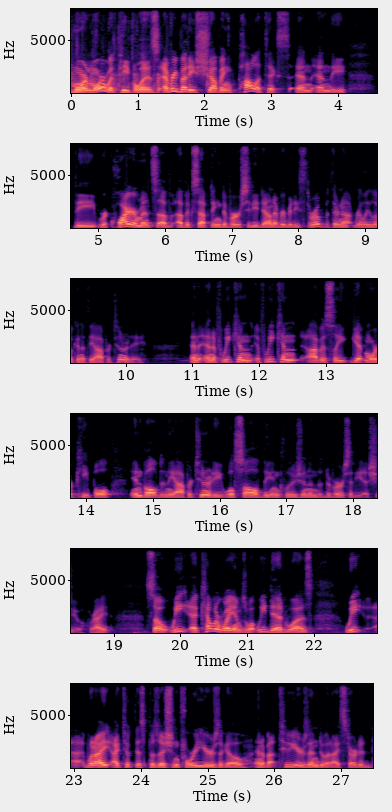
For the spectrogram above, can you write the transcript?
more and more with people is everybody's shoving politics and and the the requirements of, of accepting diversity down everybody's throat, but they're not really looking at the opportunity. And, and if, we can, if we can obviously get more people involved in the opportunity, we'll solve the inclusion and the diversity issue, right? So we, at Keller Williams, what we did was we, uh, when I, I took this position four years ago, and about two years into it, I started,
